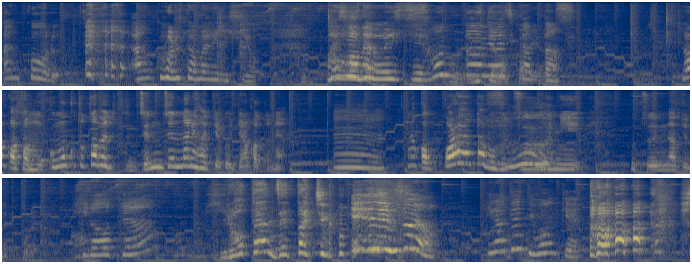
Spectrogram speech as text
アンコール。アンコール玉ねぎ塩マジで美味しい。本当に美味しかった。なんかさ黙々と食べてて全然何入ってるか言ってなかったね。うん。なんかここら辺多分普通に普通になってんだっけどこれ。平天え平天絶対違う。え嘘やん。平天って言わんけ。一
